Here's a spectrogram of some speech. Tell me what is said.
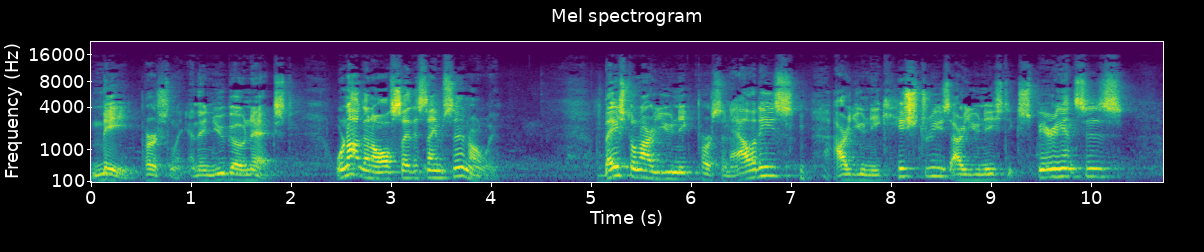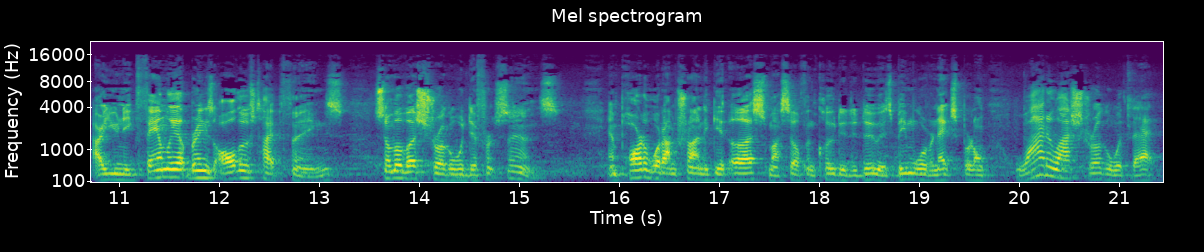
me personally, and then you go next. We're not going to all say the same sin, are we? Based on our unique personalities, our unique histories, our unique experiences, our unique family upbringings, all those type of things, some of us struggle with different sins. And part of what I'm trying to get us, myself included, to do is be more of an expert on why do I struggle with that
